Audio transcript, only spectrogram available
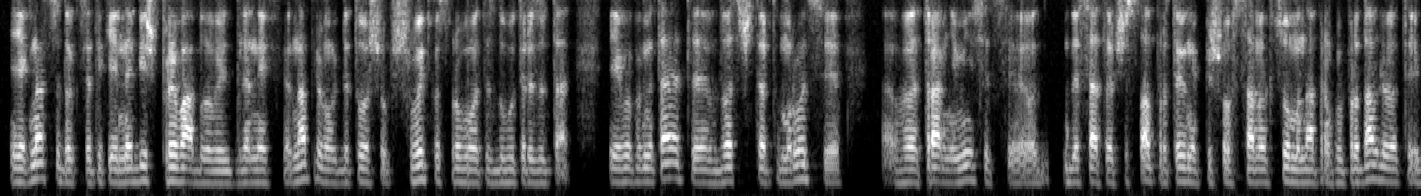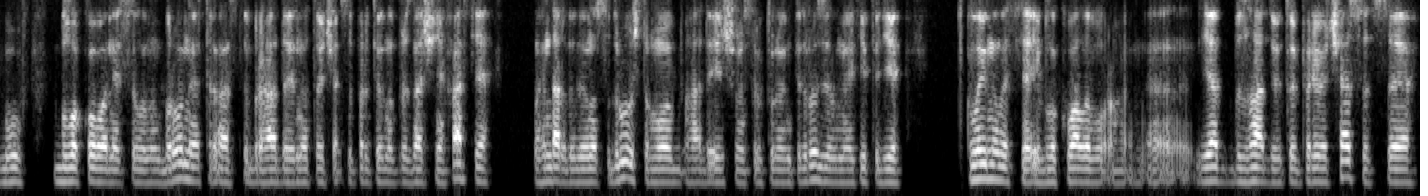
І як наслідок, це такий найбільш привабливий для них напрямок для того, щоб швидко спробувати здобути результат. Як ви пам'ятаєте, в 24-му році в травні місяці, от 10 числа, противник пішов саме в цьому напрямку продавлювати і був блокований силами оборони 13-ї бригадою на той час оперативного призначення Хартія, легендарної 92-ї штурмової бригади іншими структурними підрозділами, які тоді вклинилися і блокували ворога. Е, Я згадую той період часу. Це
